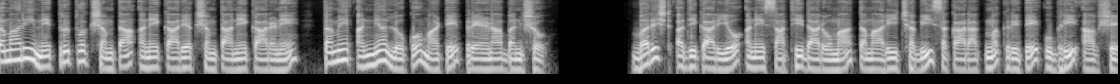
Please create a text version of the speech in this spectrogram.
તમારી નેતૃત્વ ક્ષમતા અને કાર્યક્ષમતાને કારણે તમે અન્ય લોકો માટે પ્રેરણા બનશો. વરિષ્ઠ અધિકારીઓ અને સાથીદારોમાં તમારી છબી સકારાત્મક રીતે ઉભરી આવશે.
